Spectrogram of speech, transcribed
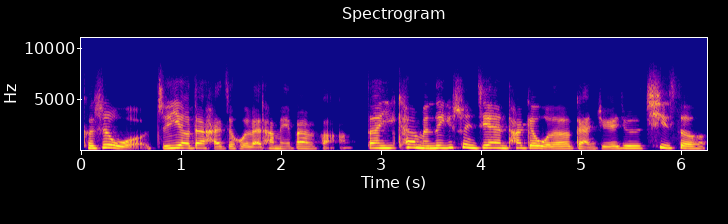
可是我执意要带孩子回来，她没办法。但一开门的一瞬间，她给我的感觉就是气色、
